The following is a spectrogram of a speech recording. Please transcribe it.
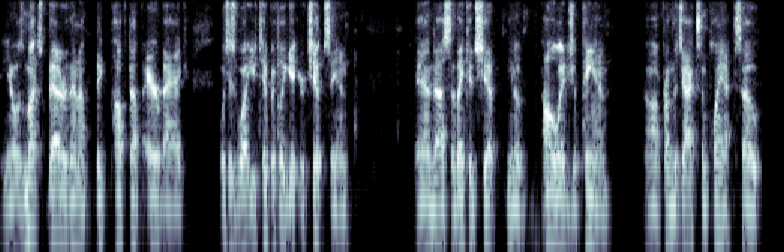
you know it was much better than a big puffed up airbag which is what you typically get your chips in. And uh, so they could ship, you know, all the way to Japan uh, from the Jackson plant. So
